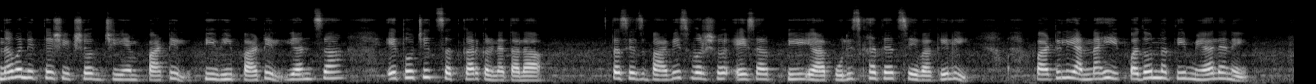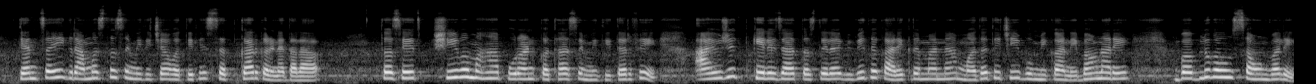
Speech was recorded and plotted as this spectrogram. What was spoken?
नवनित्य शिक्षक G M Patil P V Patil यांचा यथोचित सत्कार करण्यात आला. तसेच बावीस वर्ष एस आर पी या पोलीस खात्यात सेवा केली. पाटील यांनाही पदोन्नती मिळाल्याने त्यांचाही ग्रामस्थ समितीच्या वतीने सत्कार करण्यात आला. तसेच शिवमहापुराण कथा समितीतर्फे आयोजित केले जात असलेल्या विविध कार्यक्रमांना मदतीची भूमिका निभावणारे बबलूभाऊ साऊंडवाले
